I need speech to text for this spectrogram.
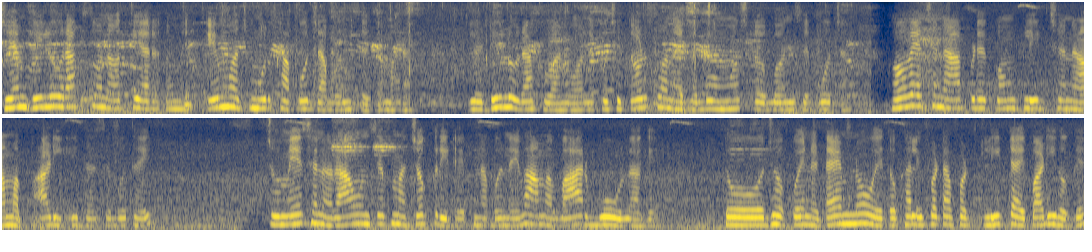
જેમ ઢીલું રાખશો ને અત્યારે તમે એમ જ મૂર્ખા પોચા બનશે તમારા. એટલે ઢીલું રાખવાનું અને પછી તળશો ને એટલે બહુ મસ્ત બનશે પોચા. હવે છે ને આપણે કમ્પ્લીટ છે ને આમાં પાડી લીધા છે બધાય. જો મેં છે ને રાઉન્ડ શેપમાં ચકરી ટાઈપના બનાવ્યા, આમાં વાર બહુ લાગે. તો જો કોઈને ટાઈમ ન હોય તો ખાલી ફટાફટ લીટાઈ પાડી શકે.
